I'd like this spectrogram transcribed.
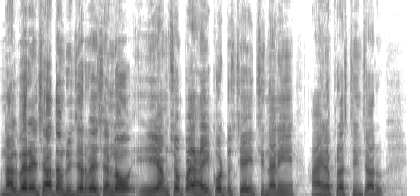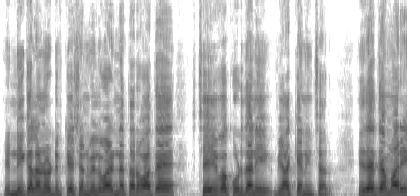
నలభై రెండు శాతం రిజర్వేషన్లో ఏ అంశంపై హైకోర్టు స్టే ఇచ్చిందని ఆయన ప్రశ్నించారు. ఎన్నికల నోటిఫికేషన్ వెలువడిన తర్వాతే స్టే ఇవ్వకూడదని వ్యాఖ్యానించారు. ఏదైతే మరి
